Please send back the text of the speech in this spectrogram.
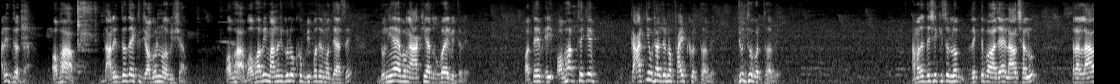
দারিদ্রতা, অভাব। দারিদ্রতা একটি জঘন্য অভিশাপ। অভাব, অভাবী মানুষগুলো খুব বিপদের মধ্যে আছে দুনিয়া এবং আখিয়াত উভয়ের ভিতরে। অতএব এই অভাব থেকে কাটিয়ে ওঠার জন্য ফাইট করতে হবে, যুদ্ধ করতে হবে। আমাদের দেশে কিছু লোক দেখতে পাওয়া যায়, লাল শালু। তারা লাল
